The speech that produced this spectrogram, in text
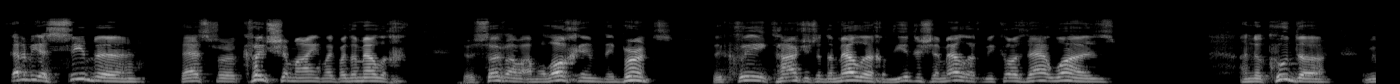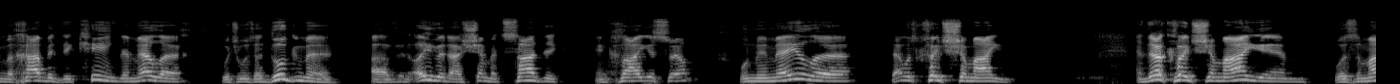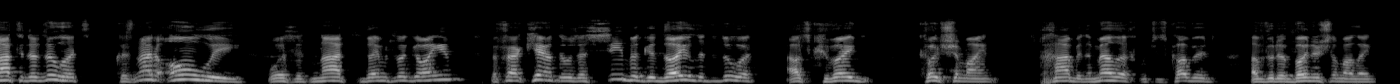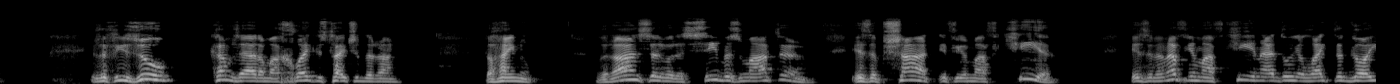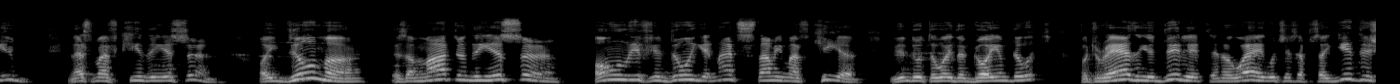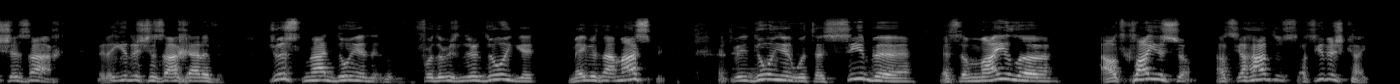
It's got to be a sibe that's for shemayim, like by the melech. There's so amalachim they burnt the kli tashish of the melech of the Yiddish melech because that was a nakuda b'mechabed the king the melech which was a dugme of an Ovid Hashem at Tzaddik in Klal Yisrael, and Memela, that was Kveit Shemayim. And their Kveit Shemayim was the matter to do it, because not only was it not Daim to the Goyim, but for there was a Siba Gedoyle to do it, as Kveit Kveit Shemayim, Chabed the Melech, which is covered of the Rebbeinu Shalom The Fizu comes out of Machlek is Taich the Ran, the Hainu. The Ran said what a sibas matter is a pshat if you're mafkiya. Is it enough you're mafkiya not doing it like the goyim? And that's mafkiya the yisr. Or dilma is a matter in the yisr only if you're doing it not stami mafkiya. You didn't do it the way the goyim do it, but rather you did it in a way which is a yiddish shazach. Made a yiddish shazach out of it. Just not doing it for the reason they're doing it, maybe it's not maspik have to be doing it with a sibe, that's a maila, als klayisha, als yahadus, als yiddishkeit.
